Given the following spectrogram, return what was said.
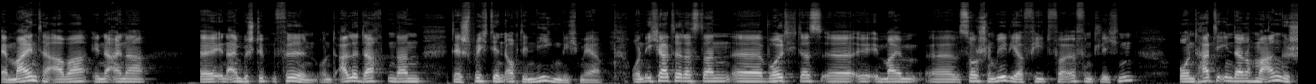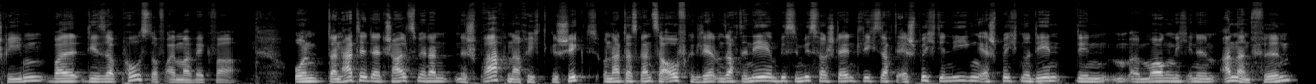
er meinte aber in einer äh, in einem bestimmten Film. Und alle dachten dann, der spricht den auch den Nigen nicht mehr. Und ich hatte das dann, äh, wollte ich das äh, in meinem äh, Social Media Feed veröffentlichen. und hatte ihn dann nochmal angeschrieben, weil dieser Post auf einmal weg war. Und dann hatte der Charles mir dann eine Sprachnachricht geschickt und hat das Ganze aufgeklärt und sagte, nee, ein bisschen missverständlich, sagte, er spricht den Nigen, er spricht nur den, den äh, morgen nicht in einem anderen Film.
